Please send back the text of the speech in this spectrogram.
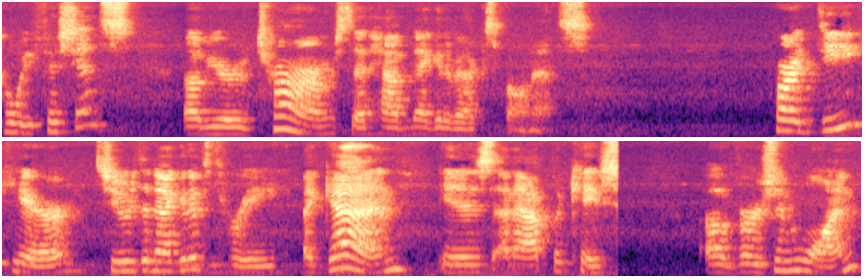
coefficients of your terms that have negative exponents. Part D here, 2 to the negative 3, again, is an application of version 1.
